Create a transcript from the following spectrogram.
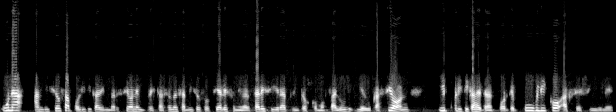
una ambiciosa política de inversión en prestación de servicios sociales universales y gratuitos como salud y educación y políticas de transporte público accesible.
